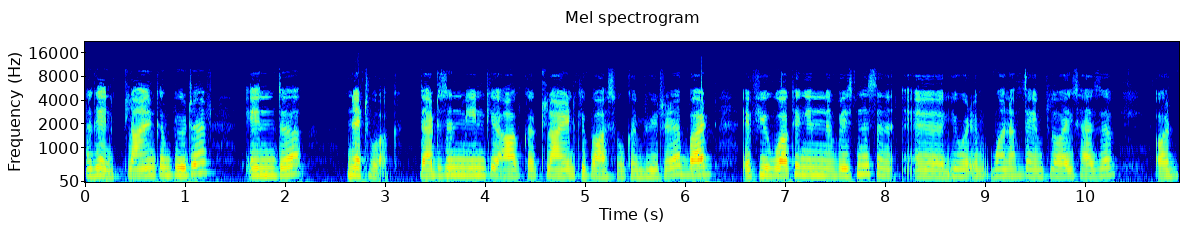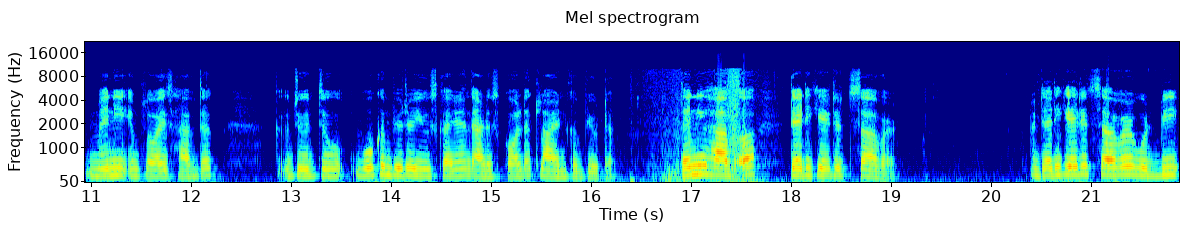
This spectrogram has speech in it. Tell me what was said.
again client computer in the network that doesn't mean कि आपका client के पास वो computer है but if you're working in a business and uh, you are one of the employees has a or many employees have the जो जो वो computer use कर रहे हैं that is called a client computer then you have a dedicated server a dedicated server would be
